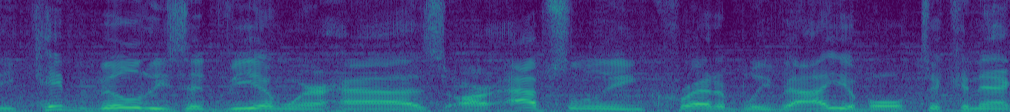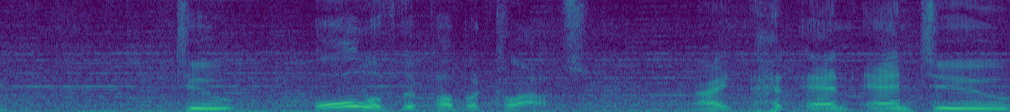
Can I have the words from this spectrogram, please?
the capabilities that VMware has are absolutely incredibly valuable to connect to all of the public clouds, right? And, and to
